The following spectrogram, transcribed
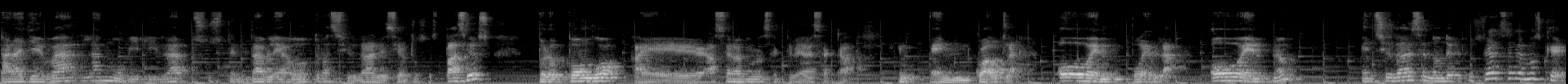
para llevar la movilidad sustentable a otras ciudades y otros espacios, propongo eh, hacer algunas actividades acá en, en Cuautla o en Puebla o en, ¿no? en ciudades en donde pues ya sabemos que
